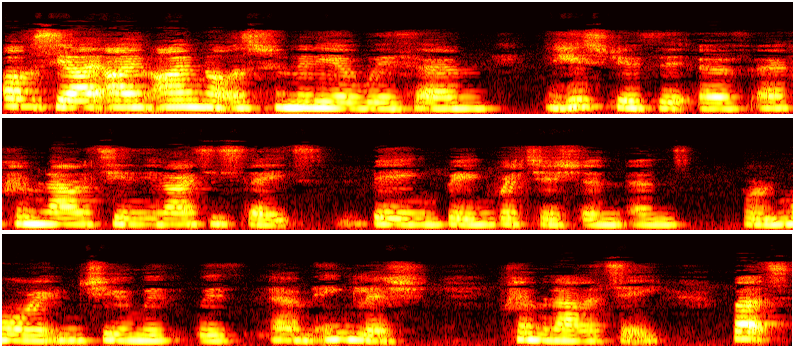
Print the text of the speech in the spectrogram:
obviously I, I I'm not as familiar with um, the history of the, of uh, criminality in the United States, being being British and and or more in tune with with um, English criminality. But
